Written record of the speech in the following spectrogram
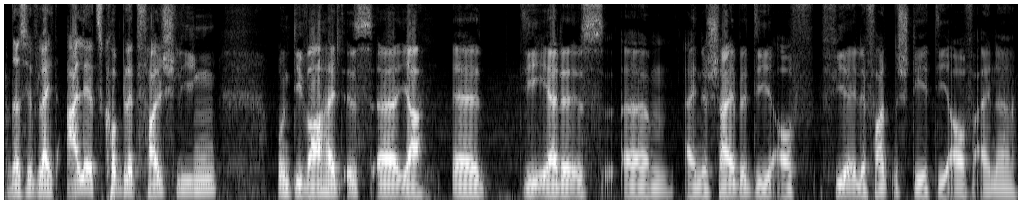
dass wir vielleicht alle jetzt komplett falsch liegen und die Wahrheit ist, äh, ja, äh, die Erde ist ähm, eine Scheibe, die auf vier Elefanten steht, die auf einer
